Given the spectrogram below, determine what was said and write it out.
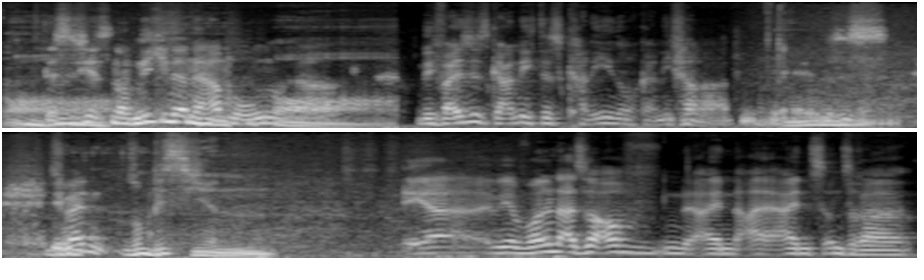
Das ist jetzt noch nicht in der Werbung. Ja. Und ich weiß jetzt gar nicht, das kann ich noch gar nicht verraten. Das ist, ich meine, So ein bisschen. Ja, wir wollen also auch ein, eins unserer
